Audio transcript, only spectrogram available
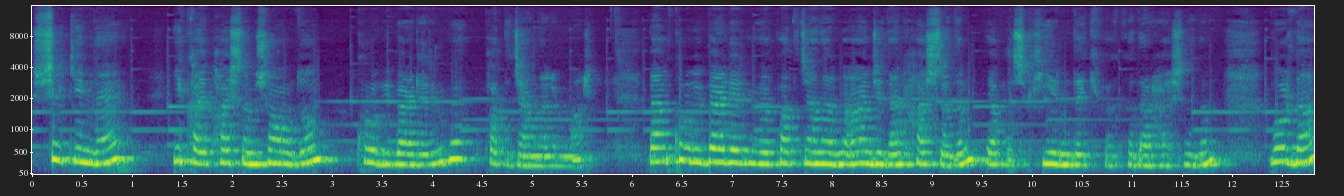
Şu şekilde yıkayıp haşlamış olduğum kuru biberlerim ve patlıcanlarım var. Ben kuru biberlerimi ve patlıcanlarımı önceden haşladım. Yaklaşık 20 dakika kadar haşladım. Burada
